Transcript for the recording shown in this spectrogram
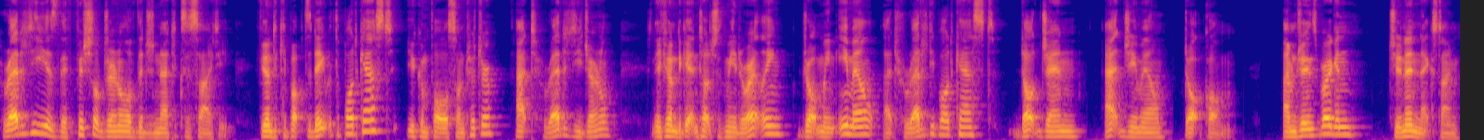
Heredity is the official journal of the Genetic Society. If you want to keep up to date with the podcast, you can follow us on Twitter at Heredity Journal. And if you want to get in touch with me directly, drop me an email at hereditypodcast.gen at gmail.com. I'm James Bergen. Tune in next time.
